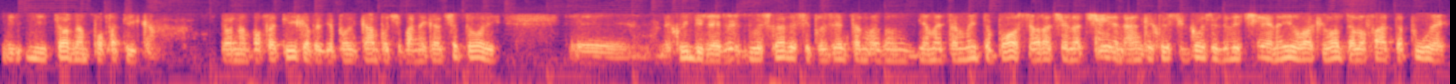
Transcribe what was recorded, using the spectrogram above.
mi, mi torna un po' fatica torna un po' fatica perché poi in campo ci vanno i calciatori e, e quindi le, le, due squadre si presentano diametralmente opposte, ora c'è la cena, anche queste cose delle cene, io qualche volta l'ho fatta pure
